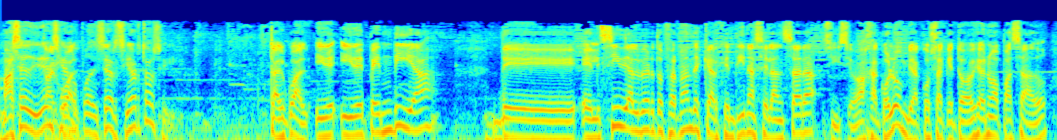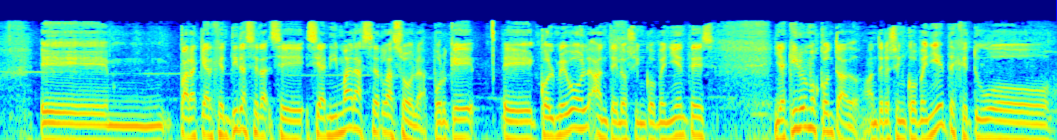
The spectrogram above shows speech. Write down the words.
más evidencia no puede ser, ¿cierto? Sí. Tal cual. Y, de- y dependía de el sí de Alberto Fernández que Argentina se lanzara, si se baja Colombia, cosa que todavía no ha pasado, eh, para que Argentina se, se- se animara a hacerla sola. Porque eh, Colmebol, ante los inconvenientes, y aquí lo hemos contado, ante los inconvenientes que tuvo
